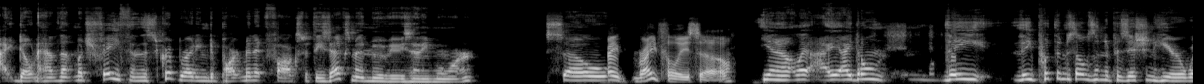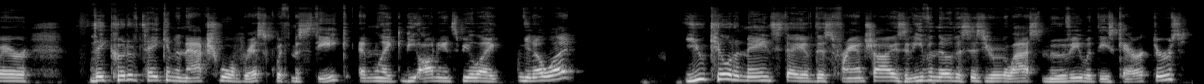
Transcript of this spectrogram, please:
I don't have that much faith in the script writing department at Fox with these X Men movies anymore. So Right, rightfully so. you know like I, I don't they they put themselves in a position here where they could have taken an actual risk with mystique and like the audience be like you know what you killed a mainstay of this franchise and even though this is your last movie with these characters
